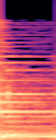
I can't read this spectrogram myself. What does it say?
Bye.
